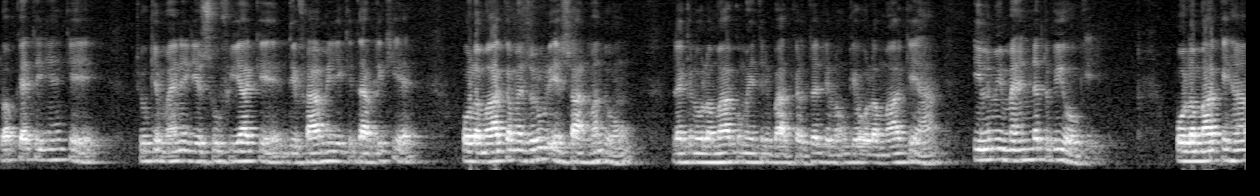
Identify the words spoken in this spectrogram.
تو اب کہتے ہیں کہ چونکہ میں نے یہ صوفیہ کے دفاع میں یہ کتاب لکھی ہے، علماء کا میں ضرور احسان مند ہوں، لیکن علماء کو میں اتنی بات کرتا چلوں کہ علماء کے ہاں علمی محنت بھی ہوگی، علماء کے ہاں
